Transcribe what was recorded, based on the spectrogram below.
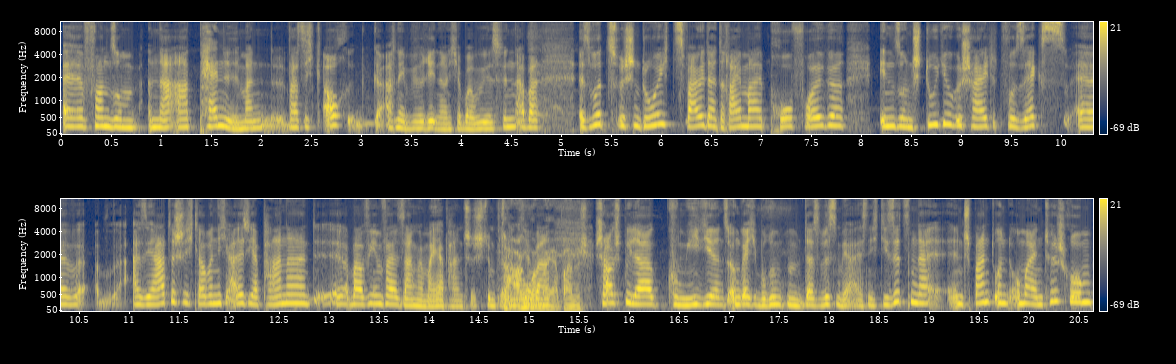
äh, von so einer Art Panel. Man, was ich auch, ach nee, wir reden ja nicht darüber, wie wir es finden, aber es wird zwischendurch zwei oder dreimal pro Folge in so ein Studio geschaltet, wo sechs äh, asiatische, ich glaube nicht alles Japaner, äh, aber auf jeden Fall sagen wir mal japanische, stimmt Sagen nicht, wir mal japanisch. Schauspieler, Comedians, irgendwelche berühmten, das wissen wir alles nicht. Die sitzen da entspannt und um einen Tisch rum,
